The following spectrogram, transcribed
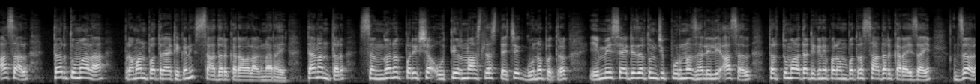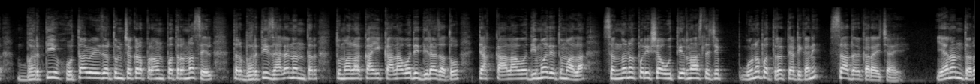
असाल तर तुम्हाला प्रमाणपत्र या ठिकाणी सादर करावं लागणार आहे. त्यानंतर संगणक परीक्षा उत्तीर्ण असल्यास त्याचे गुणपत्रक M S C I T जर तुमची पूर्ण झालेली असेल तर तुम्हाला त्या ठिकाणी प्रमाणपत्र सादर करायचं आहे. जर भरती होता वेळी जर तुमच्याकडे प्रमाणपत्र नसेल तर भरती झाल्यानंतर तुम्हाला काही कालावधी दिला जातो. त्या कालावधीमध्ये तुम्हाला संगणक परीक्षा उत्तीर्ण असल्याचे गुणपत्रक त्या ठिकाणी सादर करायचे आहे. यानंतर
